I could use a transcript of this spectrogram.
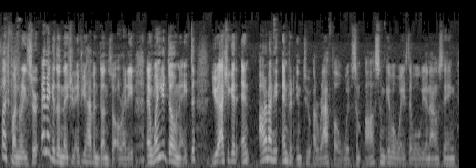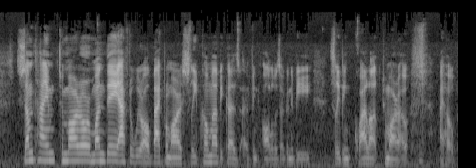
slash fundraiser and make a donation if you haven't done so already. And when you donate you actually get en- automatically entered into a raffle with some awesome giveaways that we'll be announcing sometime tomorrow or monday after we're all back from our sleep coma because i think all of us are going to be sleeping quite a lot tomorrow I hope.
